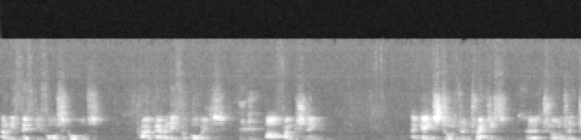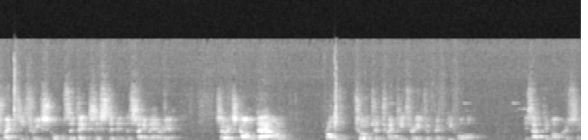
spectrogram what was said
Only 54 schools, primarily for boys, are functioning against 220, uh, 223 schools that existed in the same area. So it's gone down from 223 to 54. Is that democracy?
